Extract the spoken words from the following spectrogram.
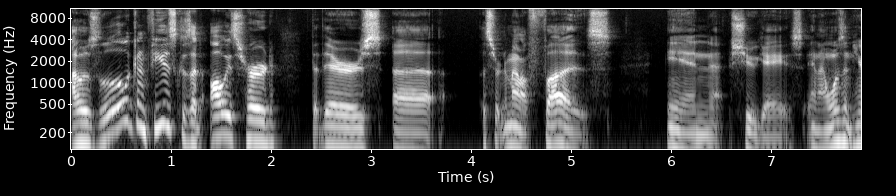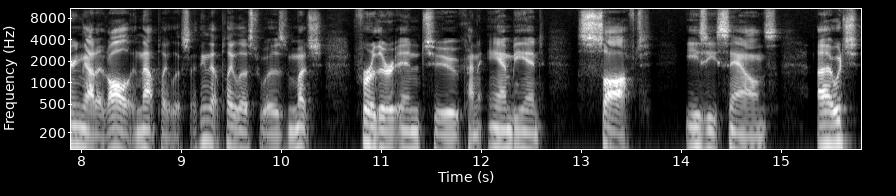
I was a little confused because I'd always heard that there's uh, a certain amount of fuzz in shoegaze, and I wasn't hearing that at all in that playlist. I think that playlist was much further into kind of ambient, soft, easy sounds, uh, which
